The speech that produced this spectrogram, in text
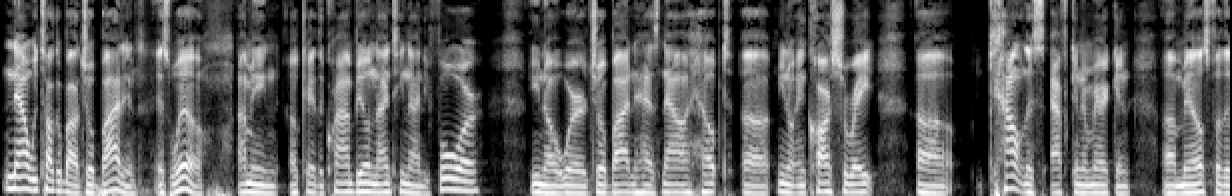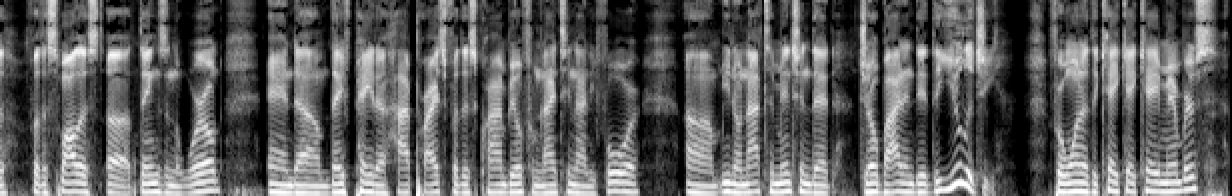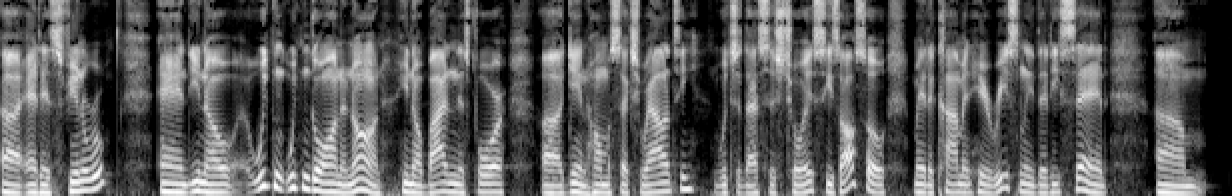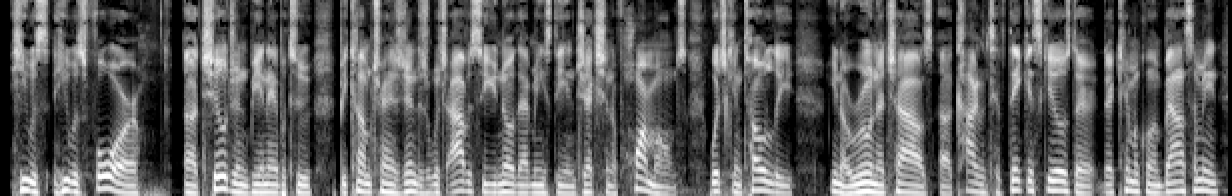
now we talk about Joe Biden as well. I mean, okay, the crime bill 1994, you know, where Joe Biden has now helped, uh, you know, incarcerate, uh, countless African American uh, males for the for the smallest uh, things in the world, and um, they've paid a high price for this crime bill from 1994. Um, you know, not to mention that Joe Biden did the eulogy for one of the KKK members uh, at his funeral, and you know we can we can go on and on. You know, Biden is for uh, again homosexuality, which that's his choice. He's also made a comment here recently that he said um, he was he was for uh, children being able to become transgenders, which obviously you know that means the injection of hormones, which can totally you know ruin a child's uh, cognitive thinking skills, their their chemical imbalance. I mean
